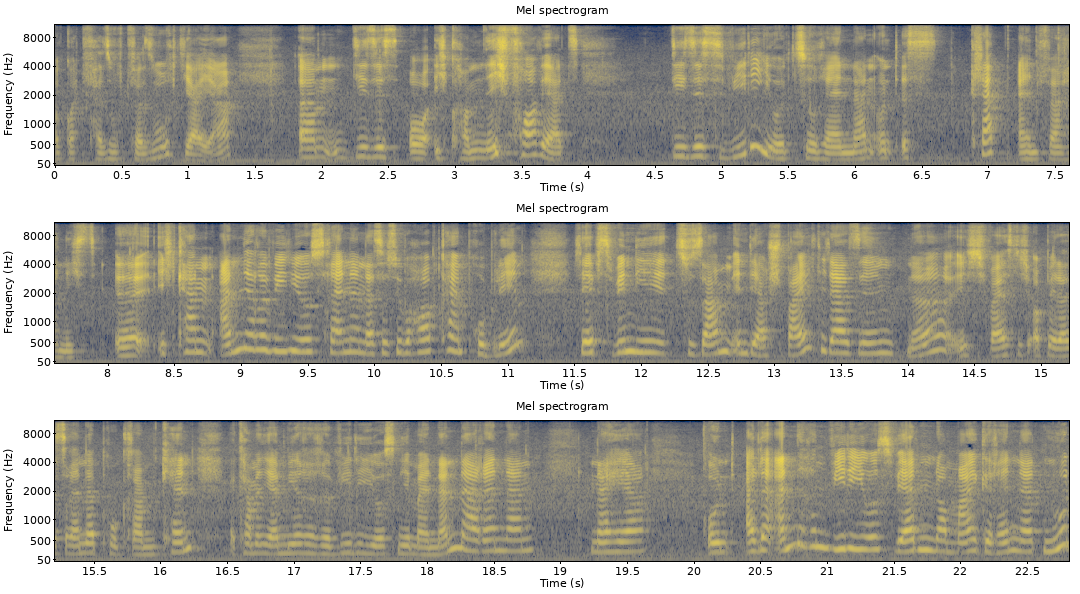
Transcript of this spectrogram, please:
oh Gott, versucht, versucht, ja, ja, ähm, dieses, oh, ich komme nicht vorwärts, dieses Video zu rendern und es klappt einfach nicht. Äh, ich kann andere Videos rendern, das ist überhaupt kein Problem. Selbst wenn die zusammen in der Spalte da sind, ne? ich weiß nicht, ob ihr das Renderprogramm kennt, da kann man ja mehrere Videos nebeneinander rendern nachher. Und alle anderen Videos werden normal gerendert, nur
